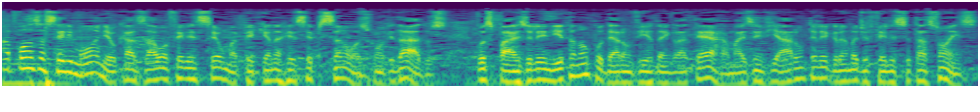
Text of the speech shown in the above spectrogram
Após a cerimônia, o casal ofereceu uma pequena recepção aos convidados. Os pais de Lenita não puderam vir da Inglaterra, mas enviaram um telegrama de felicitações.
